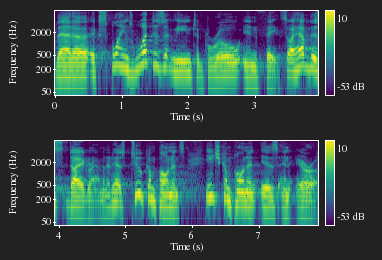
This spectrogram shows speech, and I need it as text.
that uh, explains what does it mean to grow in faith. So I have this diagram, and it has two components. Each component is an arrow.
